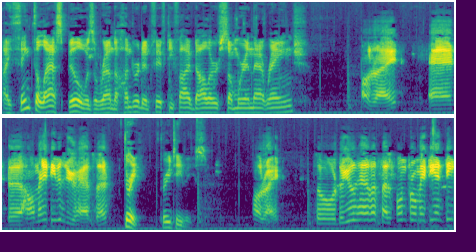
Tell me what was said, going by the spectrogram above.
I think the last bill was around $155, somewhere in that range. Alright. And uh, how many TVs do you have, sir? Three. Three TVs. Alright. So, do you have a cell phone from AT&T?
